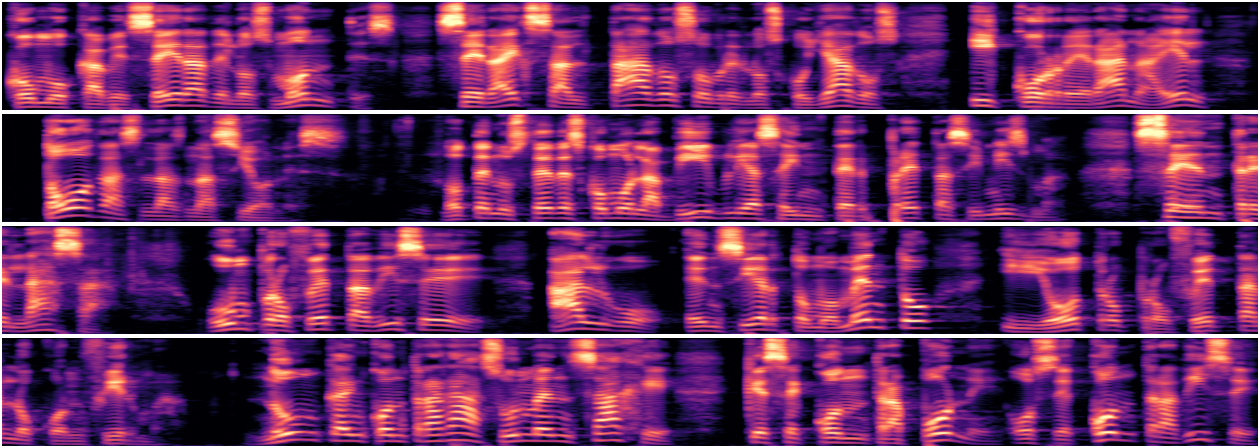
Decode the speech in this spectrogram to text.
Como cabecera de los montes, será exaltado sobre los collados y correrán a él todas las naciones. Noten ustedes cómo la Biblia se interpreta a sí misma, se entrelaza un profeta dice algo en cierto momento y otro profeta lo confirma. Nunca encontrarás un mensaje que se contrapone o se contradice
